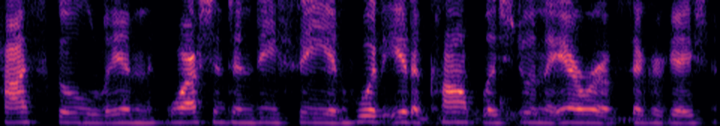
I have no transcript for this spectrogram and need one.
High School in Washington, D.C., and what it accomplished during the era of segregation?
